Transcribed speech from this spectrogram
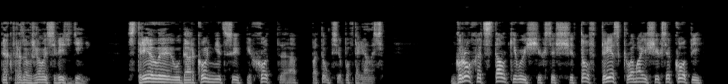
Так продолжалось весь день. Стрелы, удар конницы, пехота, а потом все повторялось. Грохот сталкивающихся щитов, треск ломающихся копий,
